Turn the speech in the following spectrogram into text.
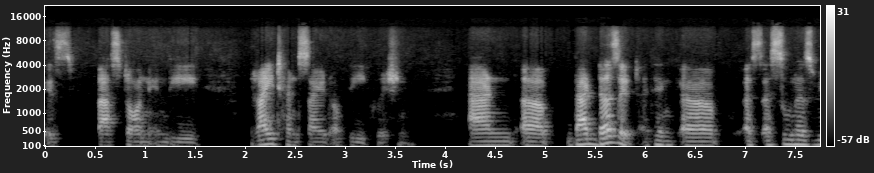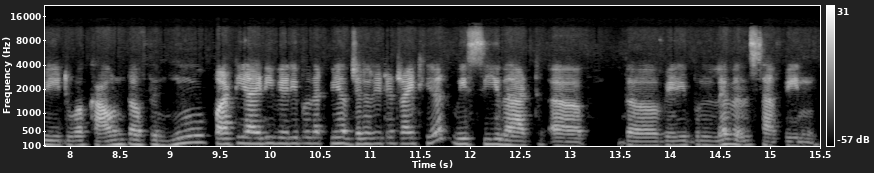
is passed on in the right hand side of the equation. And uh, that does it. I think uh, as, as soon as we do a count of the new party ID variable that we have generated right here, we see that uh, the variable levels have been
